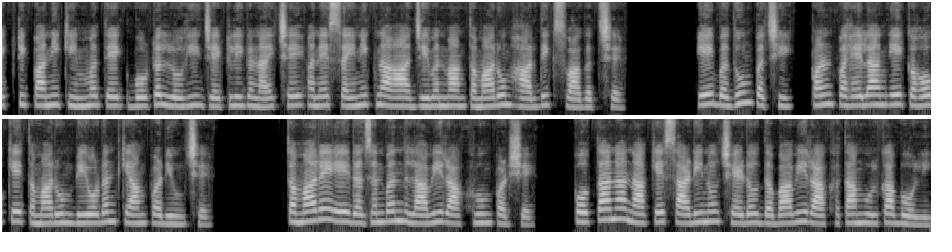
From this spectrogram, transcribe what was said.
એક ટીપાની કિંમત એક બોટલ લોહી જેટલી ગણાય છે અને સૈનિકના આ જીવનમાં તમારું હાર્દિક સ્વાગત છે. એ બધું પછી, પણ પહેલાં એ કહો કે તમારું ડિયોડન્ટ ક્યાં પડ્યું છે? તમારે એ ડઝનબંધ લાવી રાખવું પડશે. પોતાના નાકે સાડીનો છેડો દબાવી રાખતાં ઉલ્કા બોલી,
